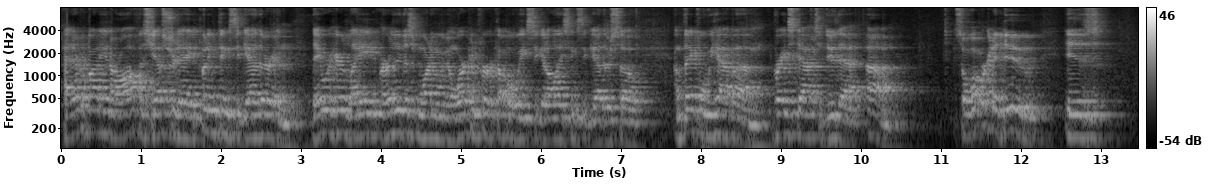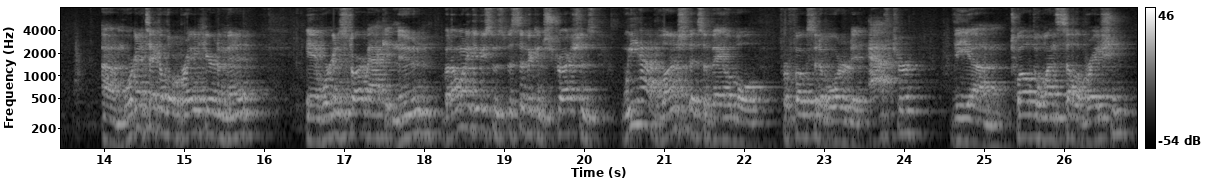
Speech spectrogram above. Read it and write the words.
had everybody in our office yesterday putting things together, and they were here late, early this morning. We've been working for a couple weeks to get all these things together. So I'm thankful we have um, great staff to do that. Um, so what we're going to do is um, we're going to take a little break here in a minute, and we're going to start back at noon. But I want to give you some specific instructions. We have lunch that's available for folks that have ordered it after the um, 12 to 1 celebration.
